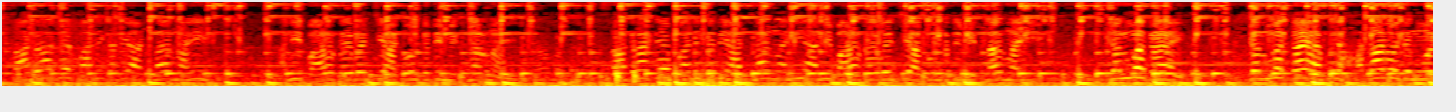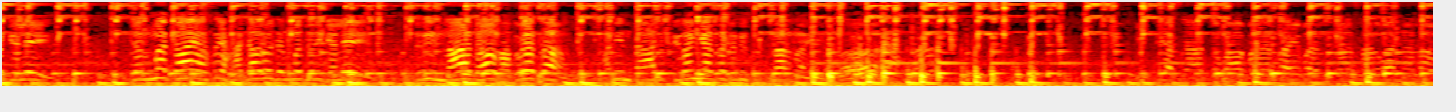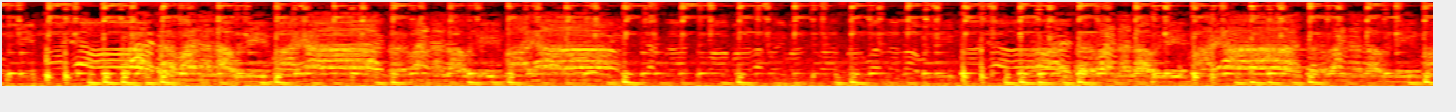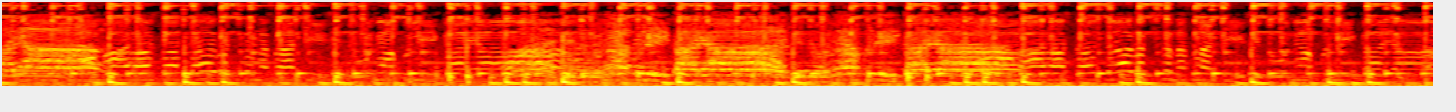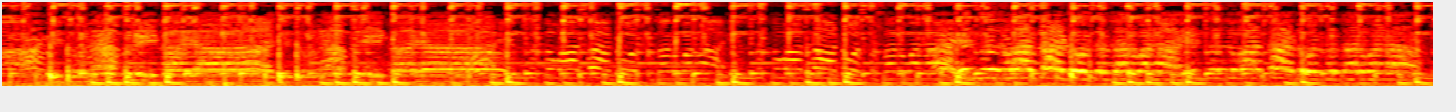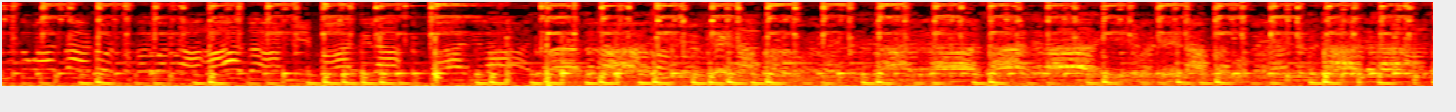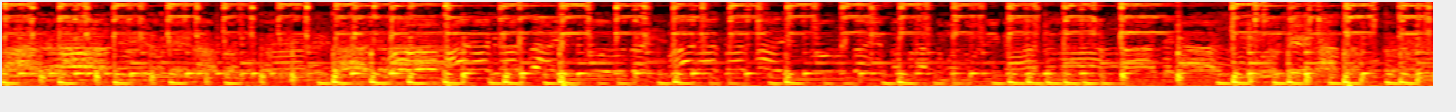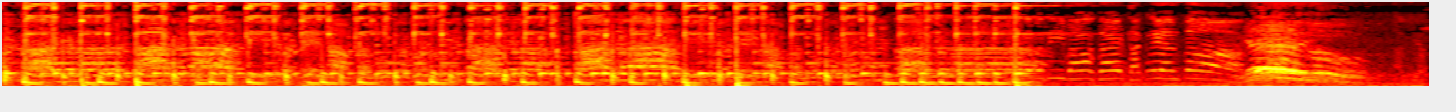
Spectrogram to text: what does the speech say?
सागराचे पाणी कधी आटणार नाही? आणि बाळासाहेबांची आठवण कधी मिटणार नाही. सागराचे पाणी कधी आटणार नाही आणि बाळासाहेबांची आठवण कधी मिटणार नाही. जन्म काय? जन्म काय असे हजारो जन्म गेले. जन्म काय असे हजारो जन्म जरी गेले तरी नाद हा भगव्याचा आणि नाद तिरंग्याचा कधी सुटणार नाही. इतिहासात बाळासाहेबांना सर्वांना लावले.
